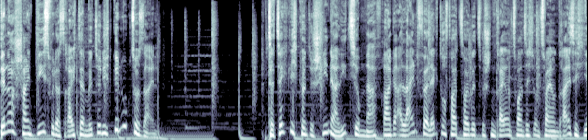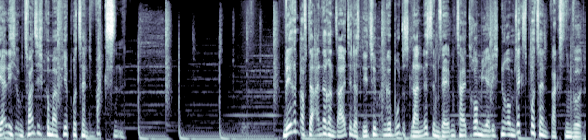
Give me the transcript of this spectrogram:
Dennoch scheint dies für das Reich der Mitte nicht genug zu sein. Tatsächlich könnte China Lithium-Nachfrage allein für Elektrofahrzeuge zwischen 23 und 32 jährlich um 20,4% wachsen. Während auf der anderen Seite das Lithiumangebot des Landes im selben Zeitraum jährlich nur um 6% wachsen würde.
